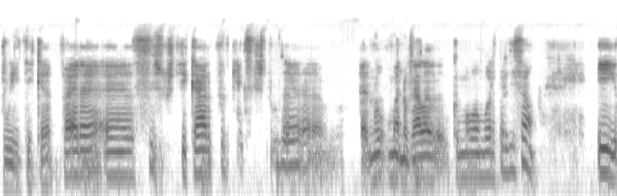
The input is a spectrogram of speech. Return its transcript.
política para uh, se justificar porque é que se estuda uh, uma novela como O Amor de Perdição. E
